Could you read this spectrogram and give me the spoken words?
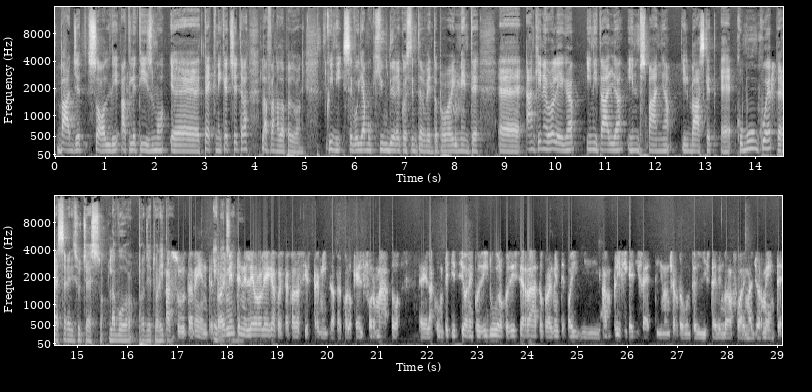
budget, soldi, atletismo, eh, tecnica eccetera la fanno da padroni. Quindi se vogliamo chiudere questo intervento, probabilmente eh, anche in Eurolega, in Italia, in Spagna, il basket è comunque per essere di successo, lavoro, progettualità. Assolutamente, probabilmente nell'Eurolega questa cosa si estremizza per quello che è il formato eh, la competizione così duro, così serrato, probabilmente poi amplifica i difetti in un certo punto di vista e vengono fuori maggiormente.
